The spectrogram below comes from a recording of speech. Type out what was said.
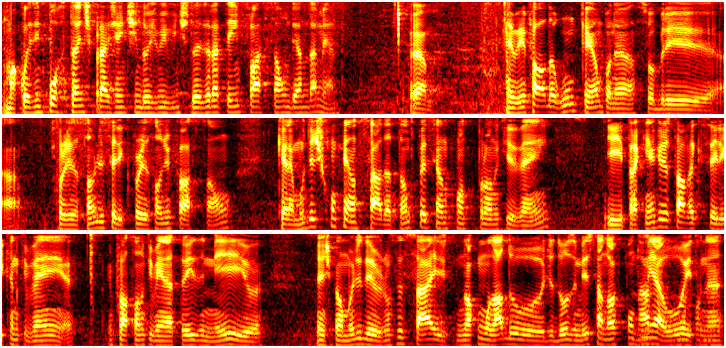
uma coisa importante para a gente em 2022 era ter inflação dentro da meta. É, eu venho falando há algum tempo, né, sobre a projeção de Selic, projeção de inflação, que era muito descompensada tanto para esse ano quanto para o ano que vem. E para quem acreditava que Selic ano que vem, inflação ano que vem era 3,5%, Gente, pelo amor de Deus, não se sai. No acumulado de 12 meses está 9,68, né?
